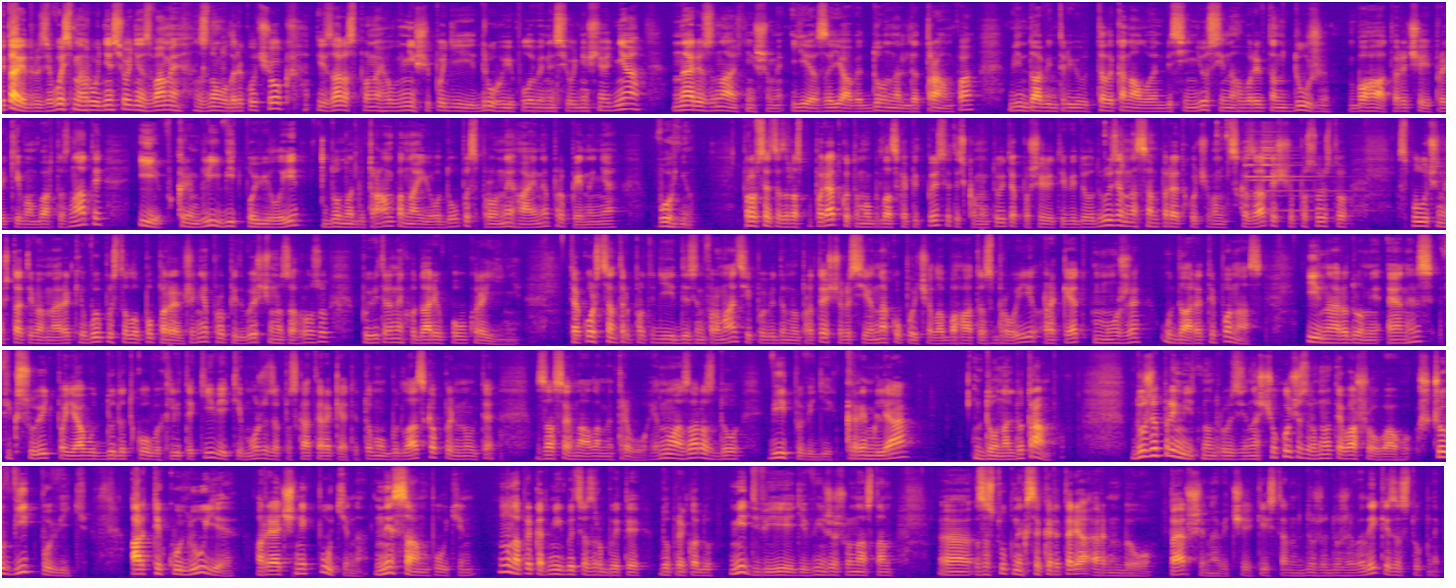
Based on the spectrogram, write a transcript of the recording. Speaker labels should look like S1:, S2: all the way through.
S1: Вітаю, друзі! 8 грудня. Сьогодні з вами знову Ларі Клочок. І зараз про найголовніші події другої половини сьогоднішнього дня. Найрезонанснішими є заяви Дональда Трампа. Він дав інтерв'ю телеканалу NBC News і наговорив там дуже багато речей, про які вам варто знати. І в Кремлі відповіли Дональду Трампа на його допис про негайне припинення вогню. Про все це зараз по порядку, тому, будь ласка, підписуйтесь, коментуйте, поширюйте відео друзям. Насамперед хочу вам сказати, що посольство Сполучених Штатів Америки випустило попередження про підвищену загрозу повітряних ударів по Україні. Також Центр протидії дезінформації повідомив про те, що Росія накопичила багато зброї, ракет може ударити по нас. І на аеродромі Енгельс фіксують появу додаткових літаків, які можуть запускати ракети. Тому, будь ласка, пильнуйте за сигналами тривоги. Ну а зараз до відповіді Кремля Дональду Трампу. Дуже примітно, друзі, на що хочу звернути вашу увагу, що відповідь артикулює речник Путіна, не сам Путін. Ну, наприклад, міг би це зробити, до прикладу, Медведєв, він же ж у нас там заступник секретаря РНБО, перший навіть чи якийсь там дуже-дуже великий заступник.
